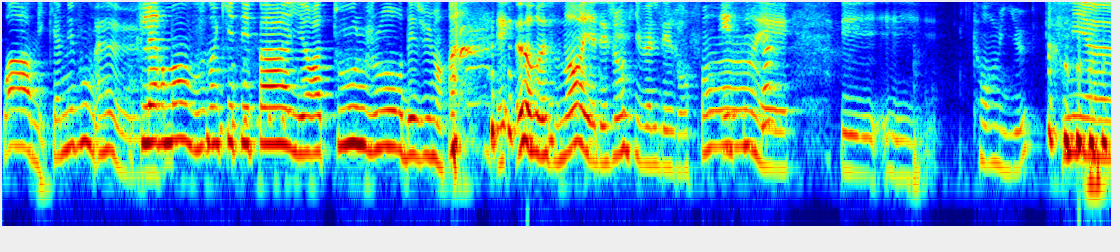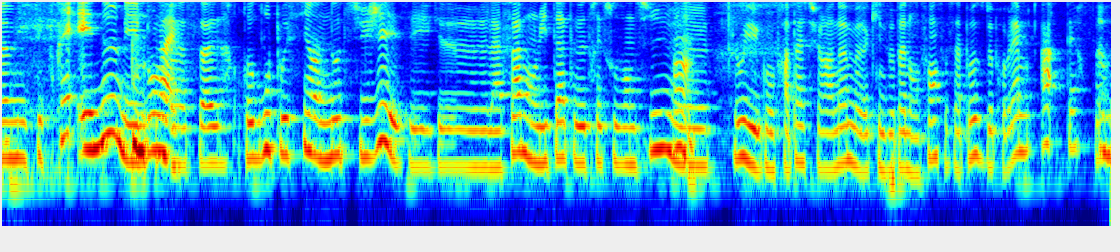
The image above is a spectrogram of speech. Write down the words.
Waouh, mais calmez-vous. Euh, Clairement, vous inquiétez pas, il y aura toujours des humains. Et heureusement, il y a des gens qui veulent des enfants. Et c'est ça. Et, et, et- tant mieux. mais, euh, mais c'est très haineux, mais bon, Ouais. euh, ça regroupe aussi un autre sujet, c'est que la femme, on lui tape très souvent dessus. Euh, Oui, qu'on fera pas sur un homme euh, qui ne veut pas d'enfant, ça, ça pose de problème à personne.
